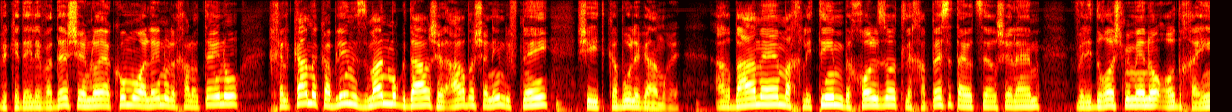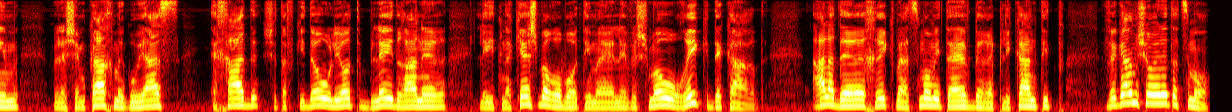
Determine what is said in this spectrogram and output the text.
וכדי לוודא שהם לא יקומו עלינו לכלותנו, חלקם מקבלים זמן מוגדר של ארבע שנים לפני שיתקבעו לגמרי. ארבעה מהם מחליטים בכל זאת לחפש את היוצר שלהם ולדרוש ממנו עוד חיים, ולשם כך מגויס אחד שתפקידו הוא להיות בלייד ראנר, להתנקש ברובוטים האלה, ושמו הוא ריק דקארד. על הדרך, ריק בעצמו מתאהב ברפליקנטית, וגם שואל את עצמו,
